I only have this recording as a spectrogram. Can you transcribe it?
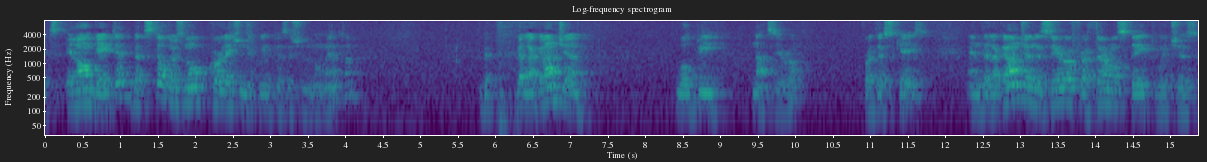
It's elongated, but still there's no correlation between position and momentum. But the Lagrangian will be not zero for this case, and the Lagrangian is zero for a thermal state which is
